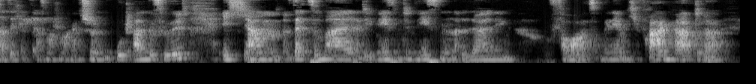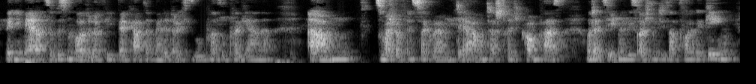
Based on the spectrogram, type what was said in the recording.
hat sich jetzt erstmal schon mal ganz schön gut angefühlt. Ich ähm, setze mal demnächst mit dem nächsten Learning fort. Und wenn ihr irgendwelche Fragen habt oder wenn ihr mehr dazu wissen wollt oder Feedback habt, dann meldet euch super, super gerne. Ähm, zum Beispiel auf Instagram, der unterstrich Kompass und erzählt mir, wie es euch mit dieser Folge ging.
